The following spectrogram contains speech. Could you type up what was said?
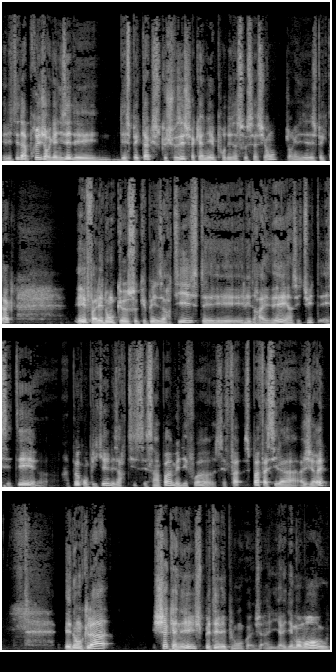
Et l'été d'après, j'organisais des, des spectacles, ce que je faisais chaque année pour des associations. J'organisais des spectacles. Et il fallait donc euh, s'occuper des artistes et, les driver et ainsi de suite. Et c'était euh, un peu compliqué. Les artistes, c'est sympa, mais des fois, c'est pas facile à, gérer. Et donc là, chaque année, je pétais les plombs. Quoi. Il y avait des moments où,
